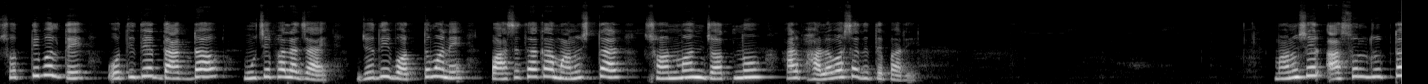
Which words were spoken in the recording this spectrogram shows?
সত্যি বলতে অতীতের দাগটাও মুছে ফেলা যায়। যদি বর্তমানে পাশে থাকা মানুষটার সম্মান, যত্ন আর ভালোবাসা দিতে পারে। মানুষের আসল রূপটা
